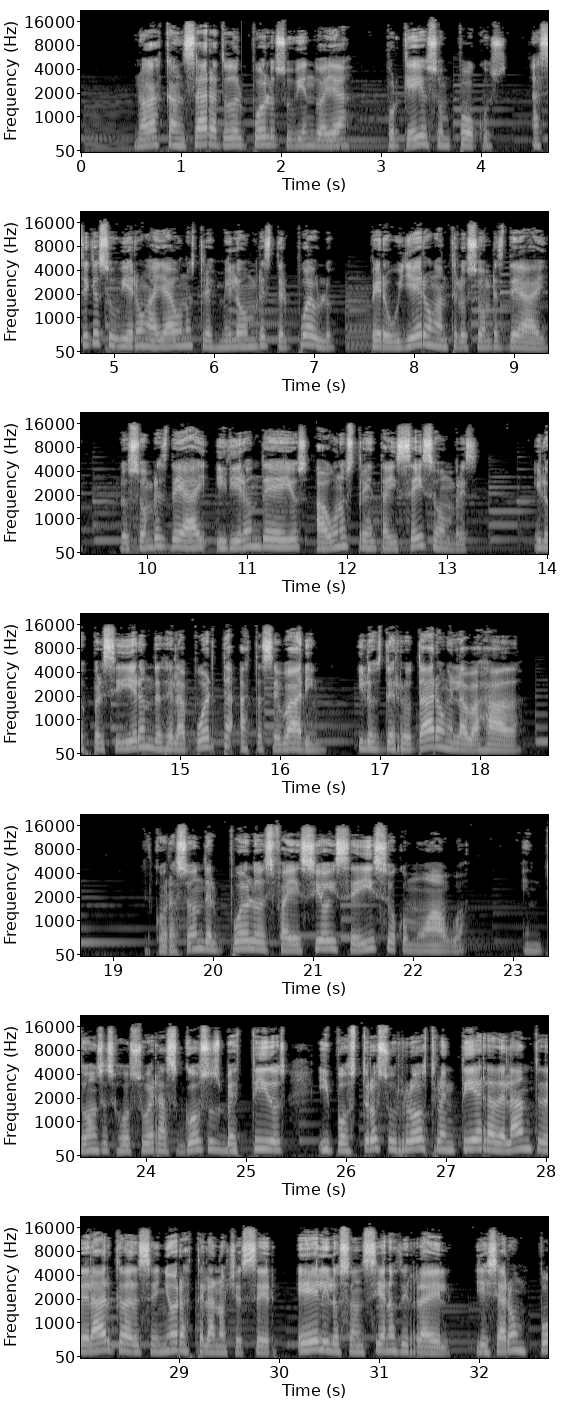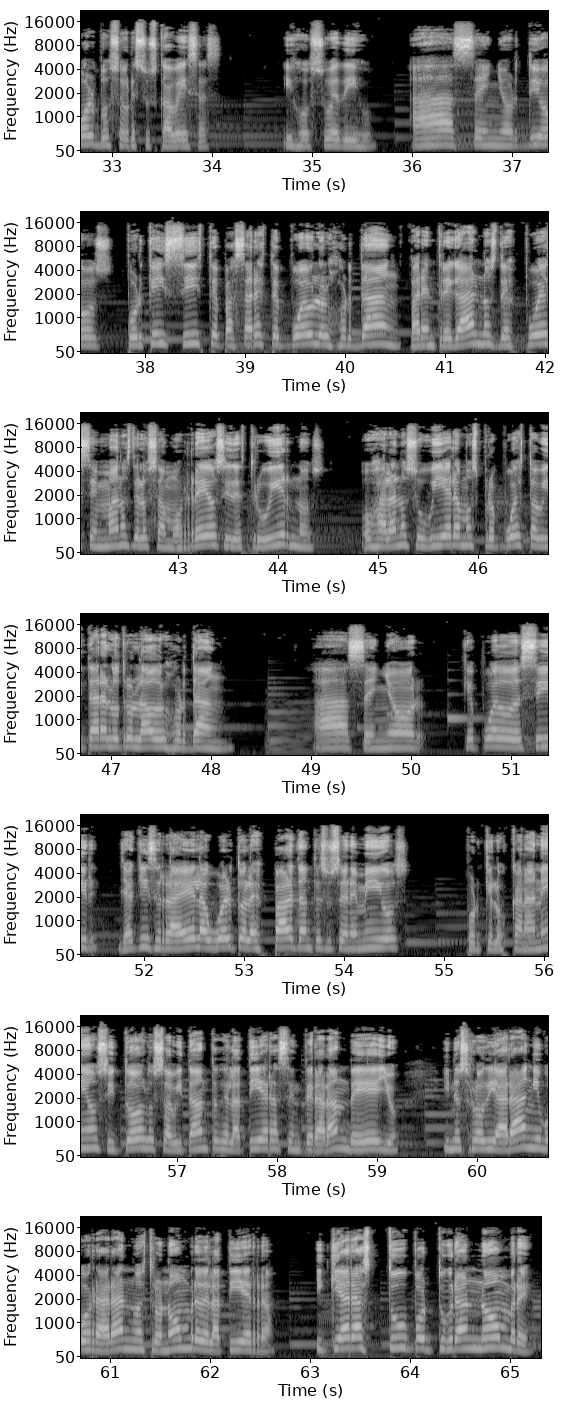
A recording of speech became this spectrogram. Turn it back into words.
No hagas cansar a todo el pueblo subiendo allá, porque ellos son pocos. Así que subieron allá unos tres mil hombres del pueblo, pero huyeron ante los hombres de Ai. Los hombres de Ai hirieron de ellos a unos treinta y seis hombres, y los persiguieron desde la puerta hasta Sebarim, y los derrotaron en la bajada. El corazón del pueblo desfalleció y se hizo como agua. Entonces Josué rasgó sus vestidos y postró su rostro en tierra delante del arca del Señor hasta el anochecer, él y los ancianos de Israel, y echaron polvo sobre sus cabezas. Y Josué dijo, Ah, Señor Dios, ¿por qué hiciste pasar este pueblo el Jordán para entregarnos después en manos de los amorreos y destruirnos? Ojalá nos hubiéramos propuesto habitar al otro lado del Jordán, Ah, Señor, ¿qué puedo decir? Ya que Israel ha vuelto la espalda ante sus enemigos, porque los cananeos y todos los habitantes de la tierra se enterarán de ello, y nos rodearán y borrarán nuestro nombre de la tierra. ¿Y qué harás tú por tu gran nombre?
